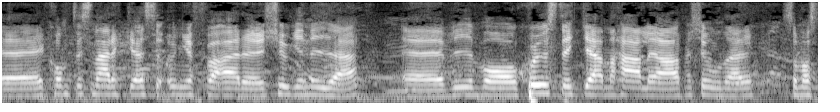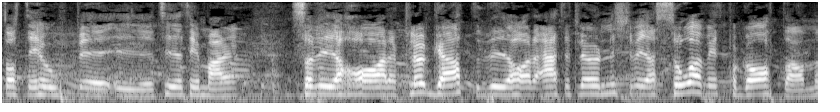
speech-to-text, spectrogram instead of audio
Eh, kom till Snärkes ungefär eh, 29. Eh, vi var sju stycken härliga personer som har stått ihop i, i tio timmar. Så vi har pluggat, vi har ätit lunch, vi har sovit på gatan.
